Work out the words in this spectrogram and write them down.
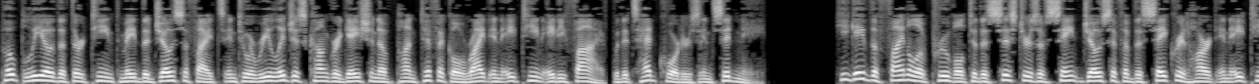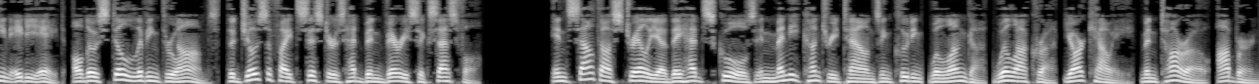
Pope Leo XIII made the Josephites into a religious congregation of pontifical right in 1885, with its headquarters in Sydney. He gave the final approval to the Sisters of Saint Joseph of the Sacred Heart in 1888. Although still living through alms, the Josephite sisters had been very successful. In South Australia they had schools in many country towns including, Willunga, Willochra, Yarcowie, Mintaro, Auburn,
